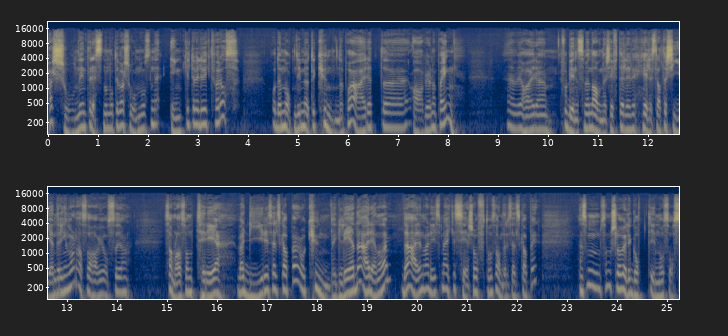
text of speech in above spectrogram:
personlige interessen og motivasjonen hos den enkelte veldig viktig for oss. Og den måten de møter kundene på, er et uh, avgjørende poeng. Vi har uh, I forbindelse med navneskiftet, eller hele strategiendringen vår, da, så har vi også uh, samla oss om tre verdier i selskapet. Og kundeglede er en av dem. Det er en verdi som jeg ikke ser så ofte hos andre selskaper men som, som slår veldig godt inn hos oss.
